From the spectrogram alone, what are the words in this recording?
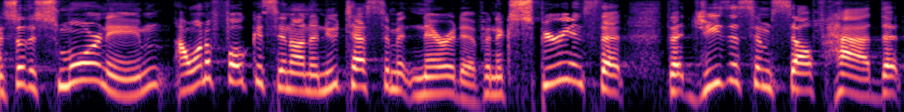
And so this morning, I want to focus in on a New Testament narrative, an experience that, that Jesus himself had that,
